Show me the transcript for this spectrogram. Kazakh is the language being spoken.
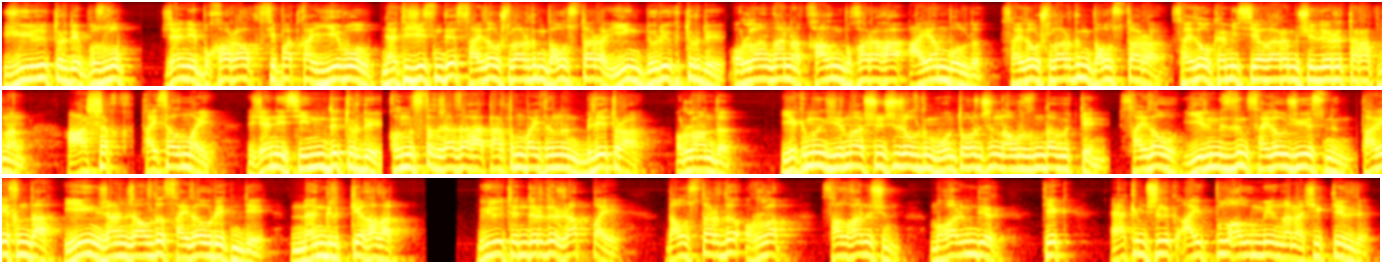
жүйелі түрде бұзылып және бұқаралық сипатқа ие болып нәтижесінде сайлаушылардың дауыстары ең дөрекі түрде ұрланғаны қалың бұқараға аян болды. Сайлаушылардың дауыстары сайлау комиссиялары мүшелері тарапынан ашық тайсалмай және сенімді түрде қылмыстық жазаға тартынбайтынын біле тұра ұрланды. 2023 жылдың 19 наурызында өткен сайлау еліміздің сайлау жүйесінің тарихында ең жанжалды сайлау ретінде мәңгілікке қалады. Бюллетендерді жаппай дауыстарды ұрлап салған үшін мұғалімдер тек әкімшілік айыппұл алумен ғана шектелді.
